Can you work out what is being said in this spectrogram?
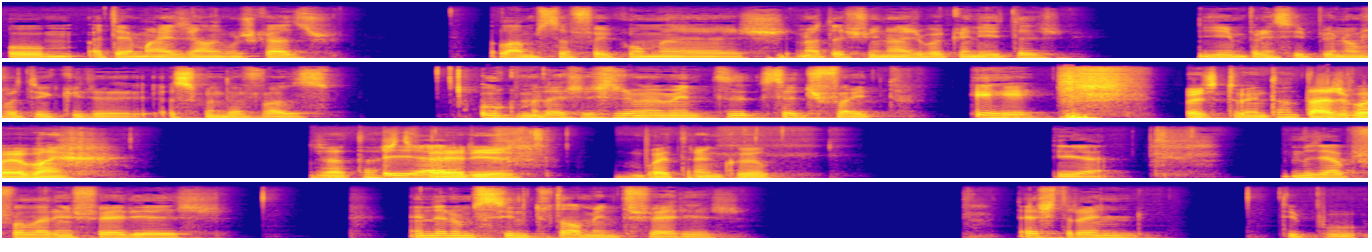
ou até mais em alguns casos, lá me safei com umas notas finais bacanitas e em princípio não vou ter que ir a segunda fase, o que me deixa extremamente satisfeito. Hehe. Pois tu então estás bem bem. Já estás de Yeah. férias, bem tranquilo. Yeah. Mas já por falar em férias, ainda não me sinto totalmente de férias. É estranho. Tipo,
